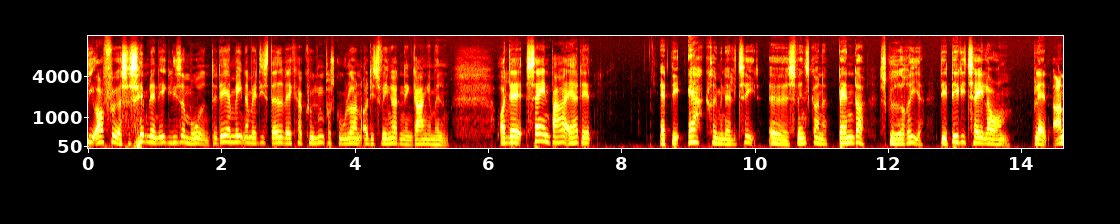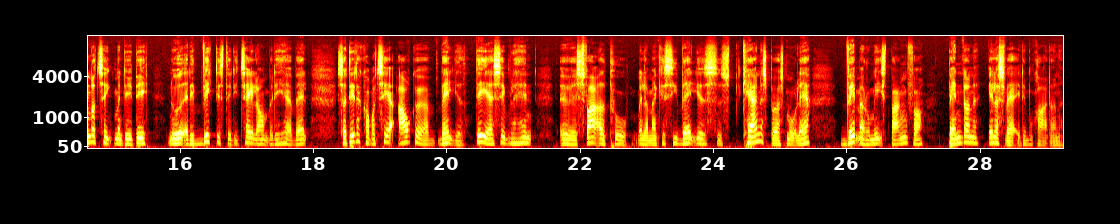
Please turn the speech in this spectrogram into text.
de opfører sig simpelthen ikke lige så moden. Det er det, jeg mener med, at de stadigvæk har køllen på skulderen, og de svinger den en gang imellem. Og mm. da sagen bare er den, at det er kriminalitet, øh, svenskerne, bander, skyderier, det er det, de taler om, blandt andre ting, men det er det, noget af det vigtigste, de taler om ved det her valg. Så det, der kommer til at afgøre valget, det er simpelthen øh, svaret på, eller man kan sige, valgets øh, kernespørgsmål er, hvem er du mest bange for, banderne eller Sverigedemokraterne?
